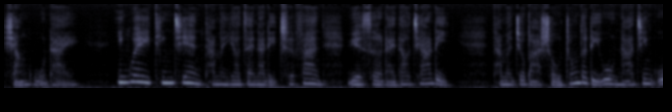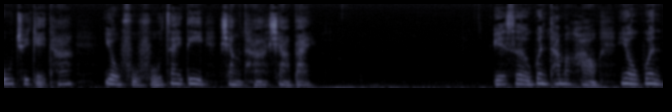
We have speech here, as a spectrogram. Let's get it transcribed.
晌午来。因为听见他们要在那里吃饭，约瑟来到家里，他们就把手中的礼物拿进屋去给他，又俯伏在地向他下拜。约瑟问他们好，又问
